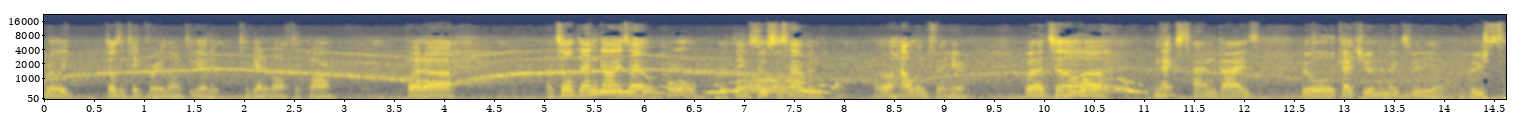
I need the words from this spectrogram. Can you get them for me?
really doesn't take very long to get it to get it off the car. But uh until then guys i oh i think zeus is having a little howling fit here. But until uh next time guys we will catch you in the next video. Peace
